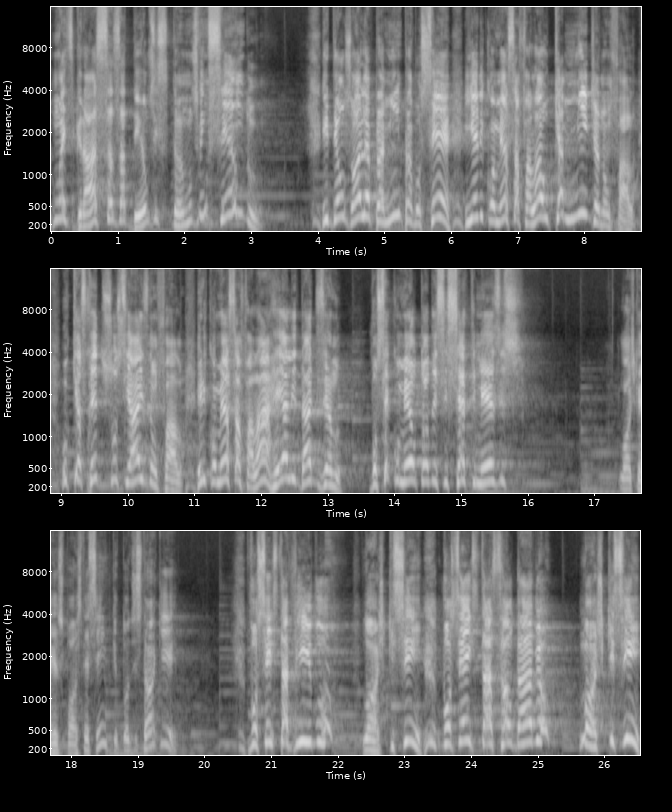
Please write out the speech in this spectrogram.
mas graças a Deus estamos vencendo. E Deus olha para mim, para você, e Ele começa a falar o que a mídia não fala, o que as redes sociais não falam. Ele começa a falar a realidade, dizendo: você comeu todos esses sete meses? Lógico que a resposta é sim, porque todos estão aqui. Você está vivo? Lógico que sim. Você está saudável? Lógico que sim.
